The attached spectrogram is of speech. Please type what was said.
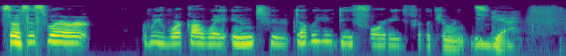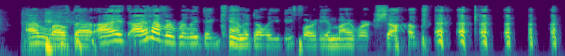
So is this where we work our way into WD 40 for the joints? Yes. I love that. I, I have a really big can of WD 40 in my workshop.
